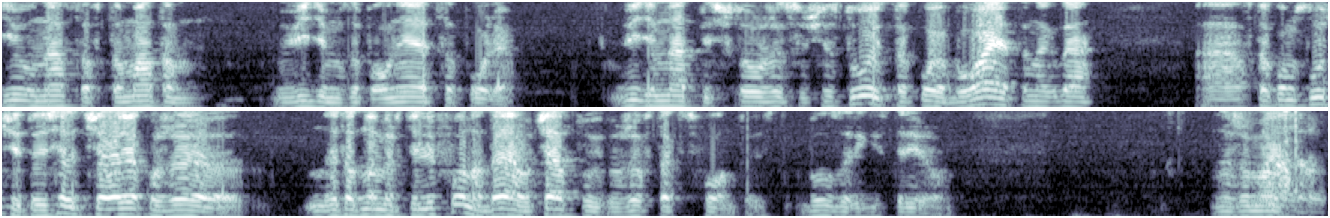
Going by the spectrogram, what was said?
И у нас автоматом видим заполняется поле. Видим надпись, что уже существует. Такое бывает иногда. А в таком случае, то есть этот человек уже, этот номер телефона, да, участвует уже в таксфон, то есть был зарегистрирован. Нажимаем.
